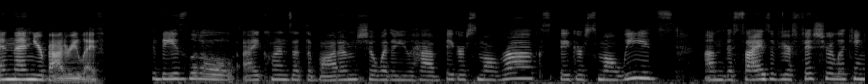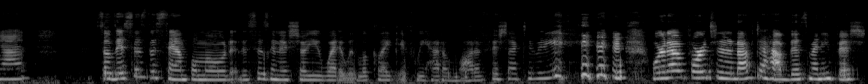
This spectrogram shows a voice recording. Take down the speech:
and then your battery life. These little icons at the bottom show whether you have big or small rocks, big or small weeds, um, the size of your fish you're looking at. So this is the sample mode. This is gonna show you what it would look like if we had a lot of fish activity. we're not fortunate enough to have this many fish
